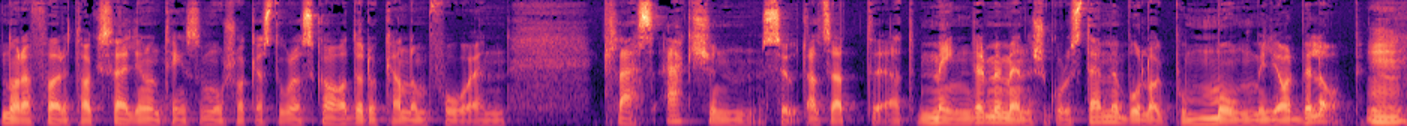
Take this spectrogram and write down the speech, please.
några företag säljer någonting som orsakar stora skador då kan de få en class action suit. Alltså att, att mängder med människor går och stämmer bolag på mångmiljardbelopp. Mm.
